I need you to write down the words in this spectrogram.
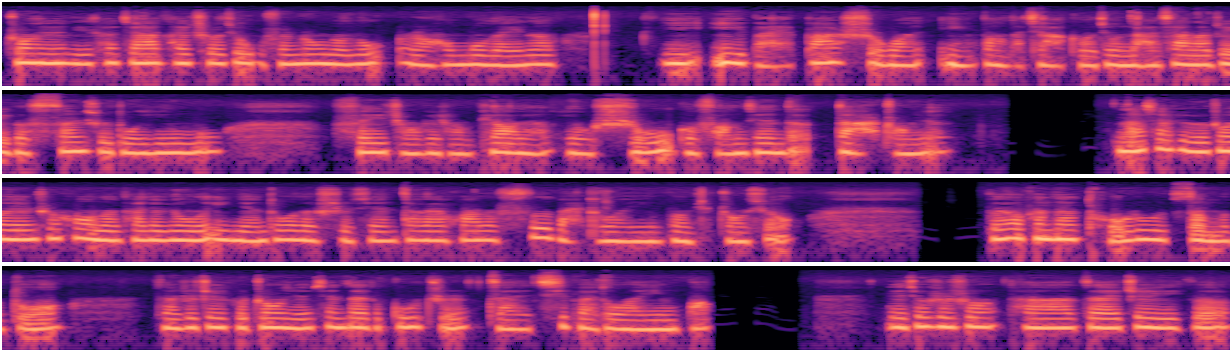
庄园离他家开车就五分钟的路。然后穆雷呢，以一百八十万英镑的价格就拿下了这个三十多英亩、非常非常漂亮、有十五个房间的大庄园。拿下这个庄园之后呢，他就用了一年多的时间，大概花了四百多万英镑去装修。不要看他投入这么多，但是这个庄园现在的估值在七百多万英镑，也就是说他在这一个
